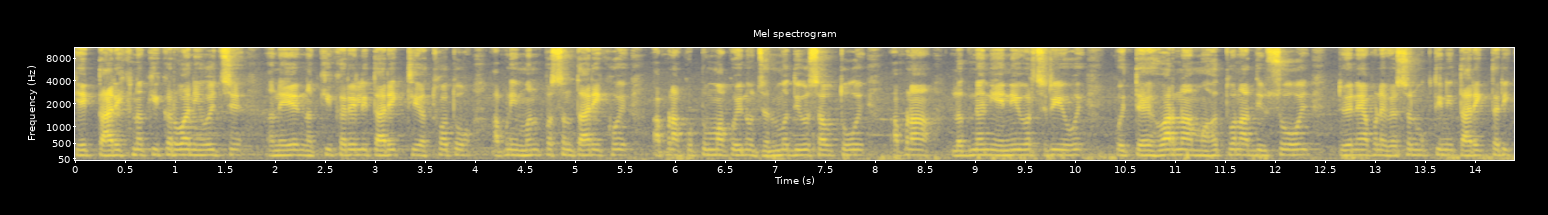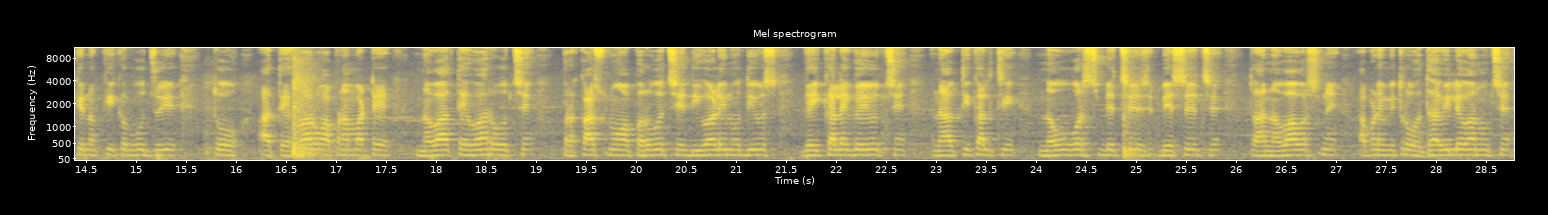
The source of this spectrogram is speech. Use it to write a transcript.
કે એક તારીખ નક્કી કરવાની હોય છે અને એ નક્કી કરેલી તારીખથી અથવા તો આપણી મનપસંદ તારીખ હોય, આપણા કુટુંબમાં કોઈનો જન્મદિવસ આવતો હોય, આપણા લગ્નની એનિવર્સરી હોય, કોઈ તહેવારના મહત્ત્વના દિવસો હોય, તો એને આપણે વ્યસન મુક્તિની તારીખ તરીકે નક્કી કરવું જોઈએ. તો આ તહેવારો આપણા માટે નવા તહેવારો છે, પ્રકાશનો આ પર્વ છે, દિવાળીનો દિવસ ગઈકાલે ગયો જ છે અને આવતીકાલથી નવું વર્ષ બેસે બેસે છે. તો આ નવા વર્ષને આપણે મિત્રો વધાવી લેવાનું છે.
